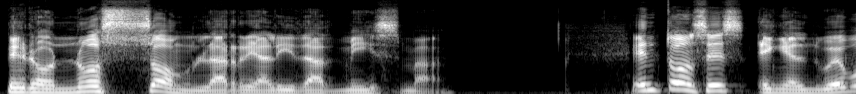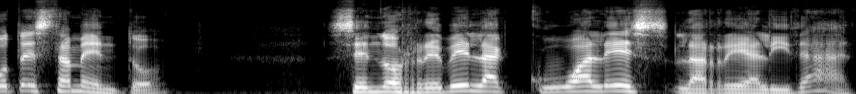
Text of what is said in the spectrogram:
pero no son la realidad misma. Entonces, en el Nuevo Testamento, se nos revela cuál es la realidad.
